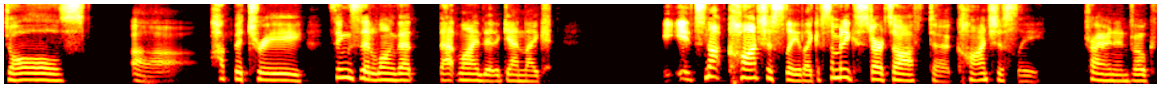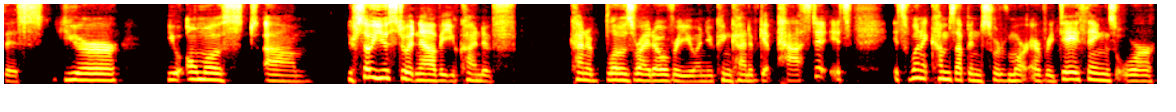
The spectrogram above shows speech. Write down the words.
dolls, uh, puppetry, things that along that that line that again like it's not consciously like if somebody starts off to consciously try and invoke this, you're you almost um, you're so used to it now that you kind of kind of blows right over you and you can kind of get past it. It's it's when it comes up in sort of more everyday things or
